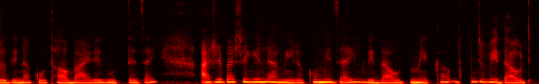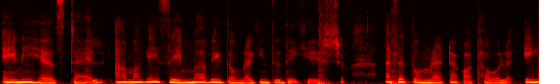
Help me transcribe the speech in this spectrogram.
যদি না কোথাও বাইরে ঘুরতে যাই। আশেপাশে গেলে আমি এরকমই যাই without makeup and without any hair style আমাকেই সেমভাবেই তোমরা কিন্তু দেখে এসছো। আচ্ছা তোমরা একটা কথা বলো। এই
